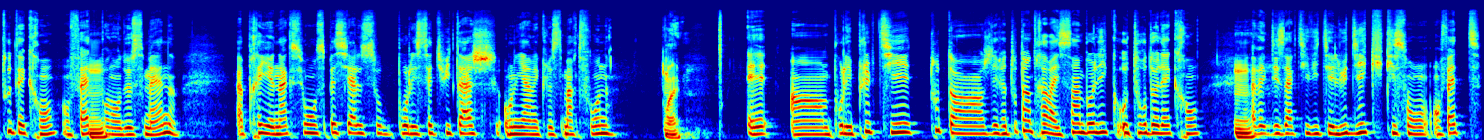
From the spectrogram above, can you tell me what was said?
tout, écran, en fait, mmh. pendant deux semaines. Après, il y a une action spéciale pour les 7-8 tâches en lien avec le smartphone. Ouais. Et un, pour les plus petits, tout un, je dirais, tout un travail symbolique autour de l'écran, mmh. avec des activités ludiques qui sont en fait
